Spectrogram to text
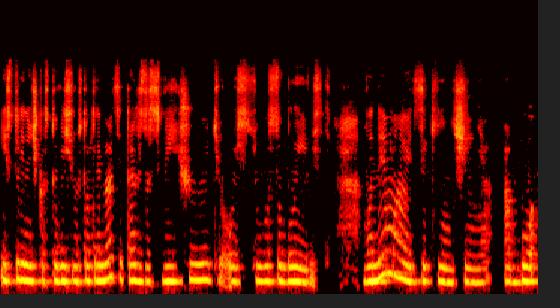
і сторіночка 108-113 теж засвідчують ось цю особливість. Вони мають закінчення або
